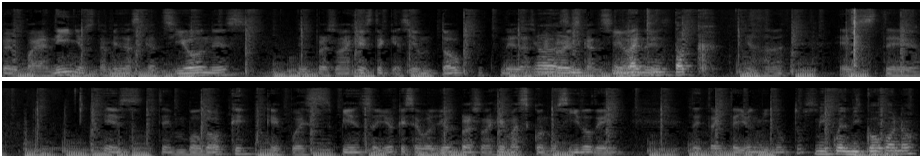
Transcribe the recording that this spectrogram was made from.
pero para niños también las canciones, el personaje este que hacía un top de las ah, mejores canciones. El top. Ajá. Este. Este. Bodoque, que pues pienso yo que se volvió el personaje más conocido de, de 31 minutos. Mico el micófono.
